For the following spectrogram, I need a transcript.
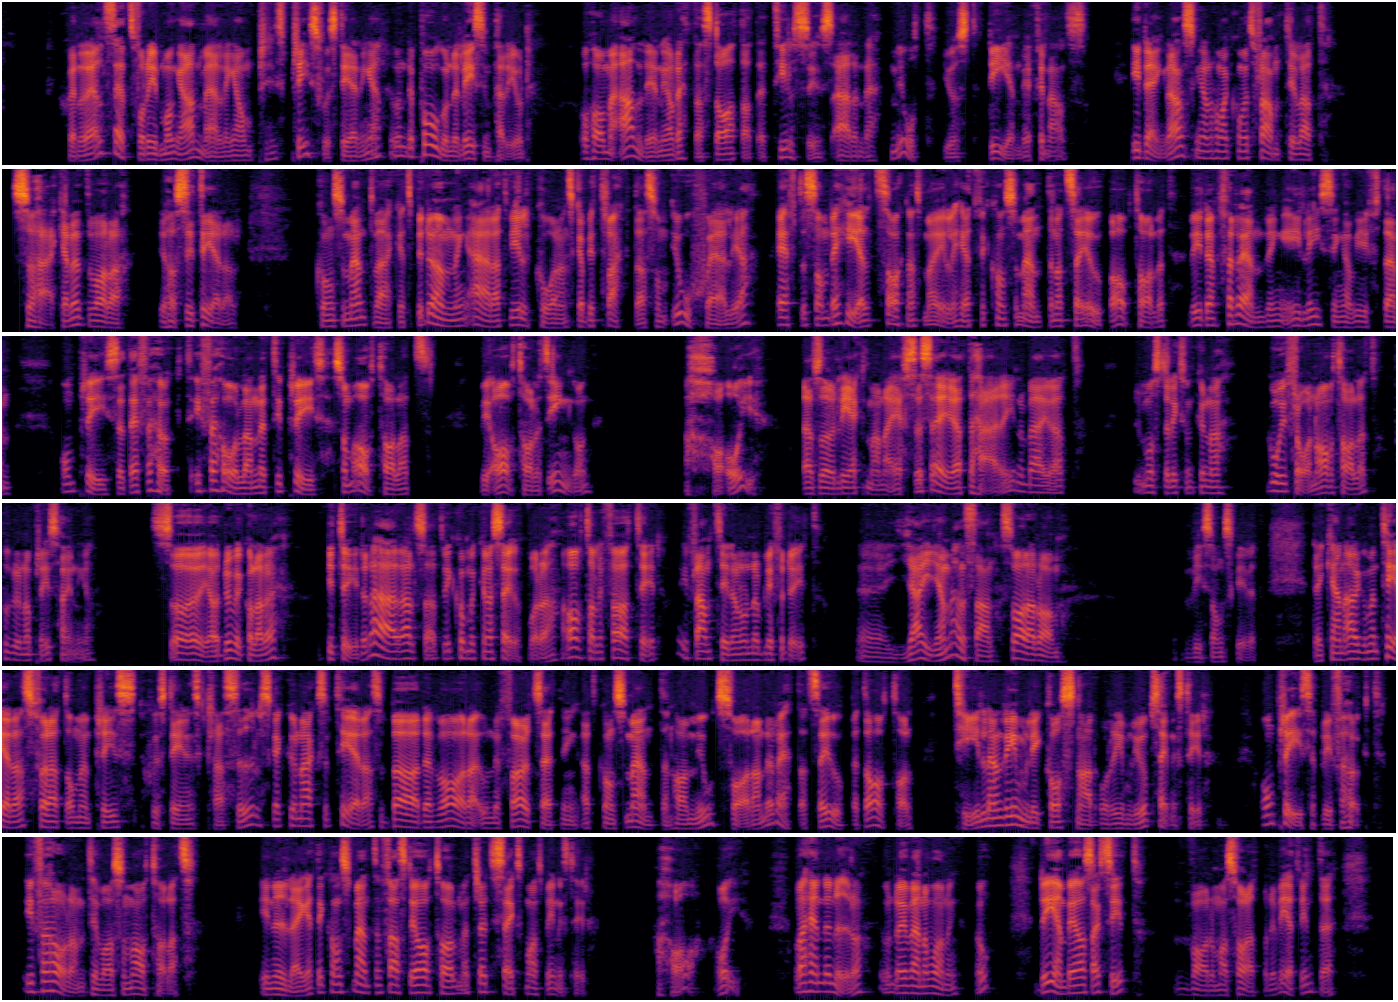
Generellt sett får in många anmälningar om prisjusteringar under pågående leasingperiod. Och har med anledning av detta startat ett tillsynsärende mot just DNB Finans. I den granskningen har man kommit fram till att så här kan det inte vara. Jag citerar. Konsumentverkets bedömning är att villkoren ska betraktas som oskäliga eftersom det helt saknas möjlighet för konsumenten att säga upp avtalet vid en förändring i leasingavgiften om priset är för högt i förhållande till pris som avtalats vid avtalets ingång. Jaha, oj! Alltså lekmanna-SS säger att det här innebär ju att du måste liksom kunna gå ifrån avtalet på grund av prishöjningar. Så jag dubbelkollade. Betyder det här alltså att vi kommer kunna säga upp våra avtal i förtid i framtiden om det blir för dyrt? Eh, jajamensan, svarar de. Viss omskrivet. Det kan argumenteras för att om en prisjusteringsklausul ska kunna accepteras bör det vara under förutsättning att konsumenten har motsvarande rätt att säga upp ett avtal till en rimlig kostnad och rimlig uppsägningstid. Om priset blir för högt i förhållande till vad som avtalats. I nuläget är konsumenten fast i avtal med 36 månaders bindningstid. Jaha, oj. Vad händer nu då? Undrar ju vän av ordning. Oh, DNB har sagt sitt. Vad de har svarat på det vet vi inte.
